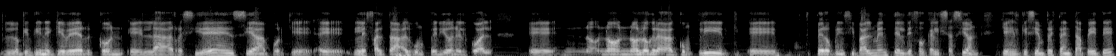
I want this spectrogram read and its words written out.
lo que tiene que ver con eh, la residencia, porque eh, le falta algún periodo en el cual no, no, logra cumplir, pero principalmente el de focalización, que es el que siempre está en tapete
